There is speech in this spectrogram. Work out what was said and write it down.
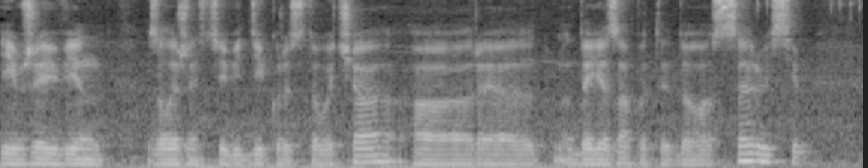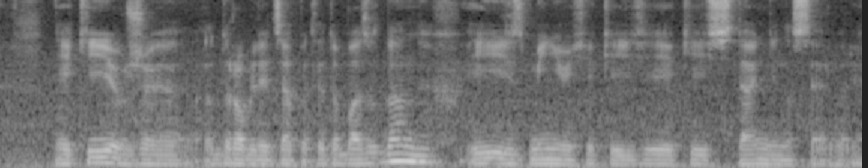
І вже він в залежності від дій користувача дає запити до сервісів, які вже роблять запити до бази даних і змінюють якісь, якісь дані на сервері.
